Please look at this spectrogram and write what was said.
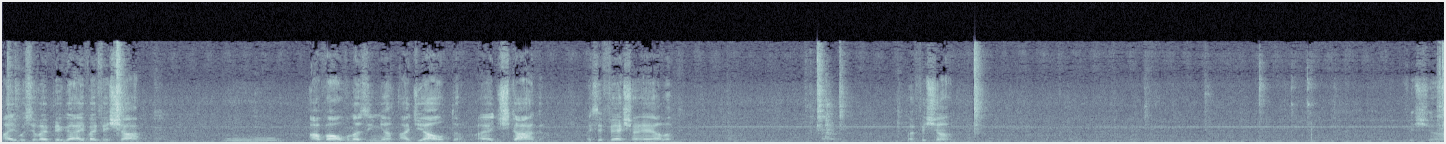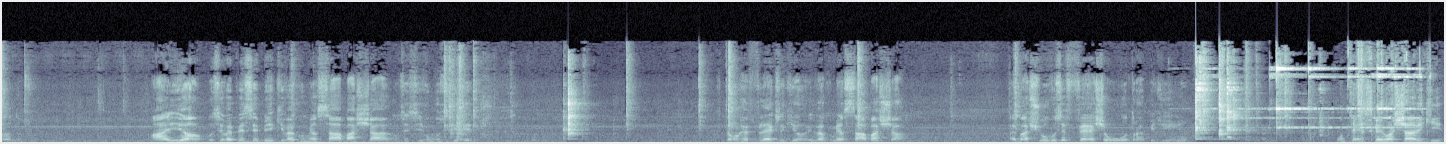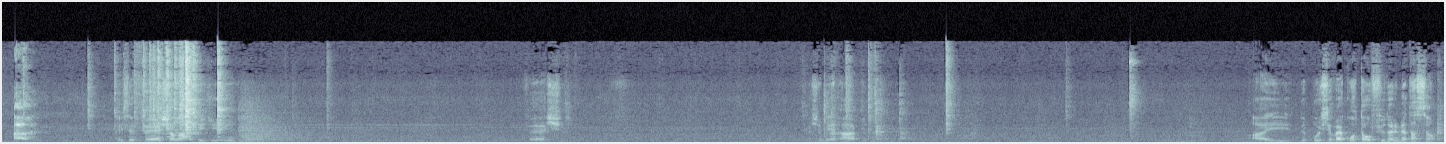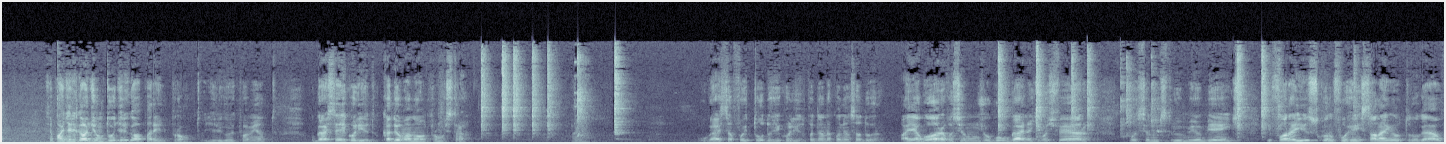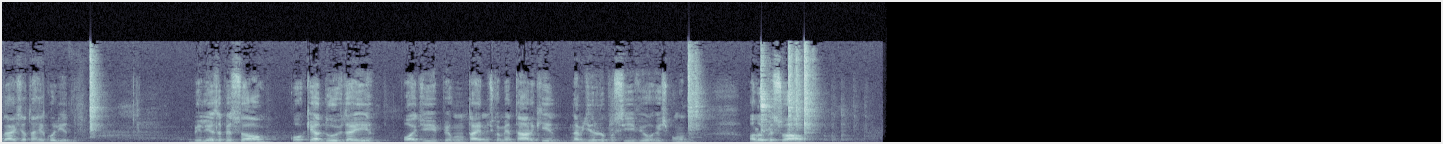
Aí você vai pegar e vai fechar o, a válvulazinha, a de alta, aí a descarga. Aí você fecha ela, vai fechando. Aí, ó, você vai perceber que vai começar a baixar, não sei se vão conseguir ver. Então, um reflexo aqui, ó, ele vai começar a baixar. Aí baixou, você fecha o outro rapidinho. Acontece, caiu a chave aqui. Ah. Aí você fecha lá rapidinho. Fecha. Fecha bem rápido. Aí depois você vai cortar o fio da alimentação. Você pode ligar o disjuntor e desligar o aparelho. Pronto, desligou o equipamento. O gás está recolhido. Cadê o manômetro para mostrar? O gás já foi todo recolhido para dentro da condensadora. Aí agora você não jogou o gás na atmosfera, você não destruiu o meio ambiente. E fora isso, quando for reinstalar em outro lugar, o gás já está recolhido. Beleza, pessoal? Qualquer dúvida aí, pode perguntar aí nos comentários que na medida do possível eu respondo. Falou pessoal.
